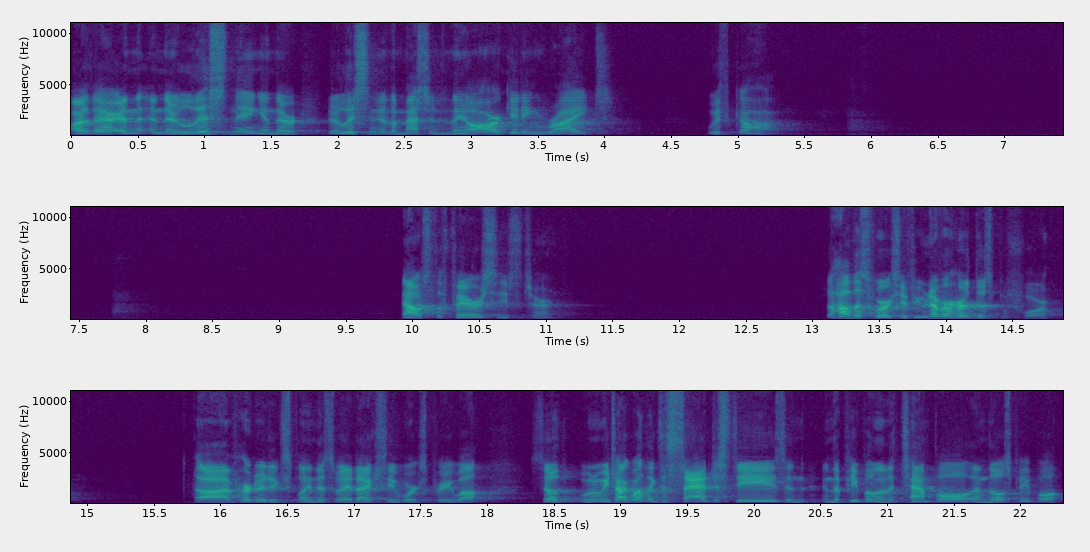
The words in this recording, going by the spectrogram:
are there, and, and they're listening, and they're, they're listening to the message, and they are getting right with God. Now it's the Pharisees' turn. So, how this works, if you've never heard this before, uh, I've heard it explained this way. It actually works pretty well. So, when we talk about like the Sadducees and, and the people in the temple and those people,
